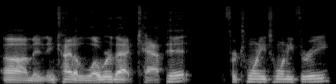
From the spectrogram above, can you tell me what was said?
um, and, and kind of lower that cap hit for 2023,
